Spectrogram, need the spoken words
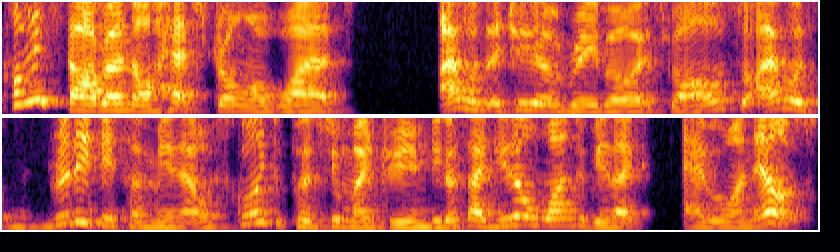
calling stubborn or headstrong or what, I was actually a rebel as well. So I was really determined. I was going to pursue my dream because I didn't want to be like everyone else.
